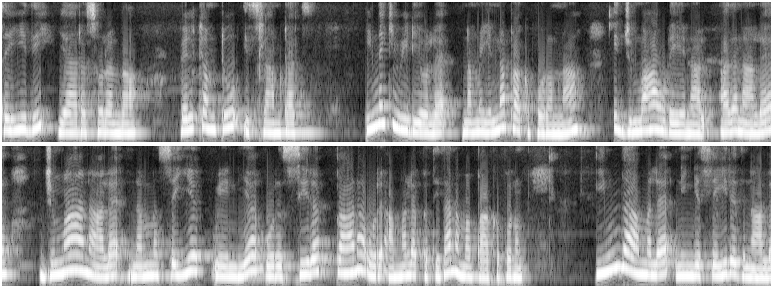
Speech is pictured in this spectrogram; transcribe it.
சய்யிதி யா ரசூலல்லா வெல்கம் டு இஸ்லாம் டாக்ஸ் இன்னைக்கு வீடியோவில் நம்ம என்ன பார்க்க போகிறோம்னா ஜும்மாவுடைய நாள். அதனால் ஜும்மானால நம்ம செய்ய வேண்டிய ஒரு சிறப்பான ஒரு அமலை பற்றி தான் நம்ம பார்க்க போகிறோம் இந்த அமலை நீங்கள் செய்கிறதுனால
